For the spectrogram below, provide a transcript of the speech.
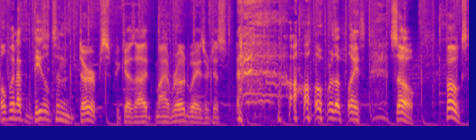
Hopefully not the Dieselton Derps because I, my roadways are just all over the place. So, folks,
